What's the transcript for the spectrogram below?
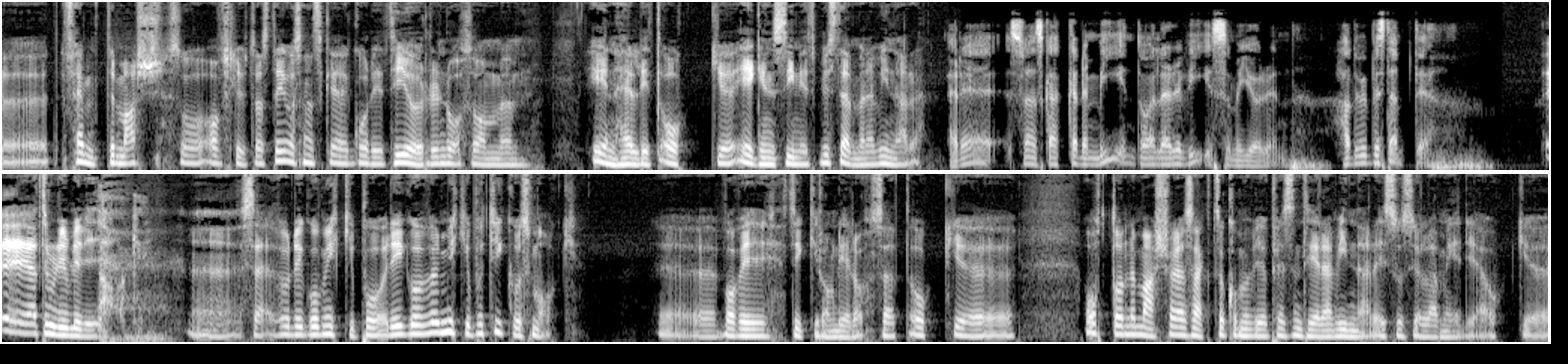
uh, 5 mars så avslutas det och sen ska gå det till juryn då som uh, enhälligt och egensinnigt bestämmer en vinnare. Är det Svenska Akademin då eller är det vi som är juryn? Hade vi bestämt det? jag tror det blir vi. Ja, okay. Så här, och det går mycket på, det går väl mycket på tycke och smak. Vad vi tycker om det då. Så att, och 8 mars har jag sagt så kommer vi att presentera en vinnare i sociala medier och eh,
